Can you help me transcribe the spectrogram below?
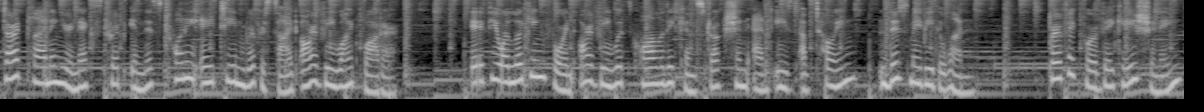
Start planning your next trip in this 2018 Riverside RV Whitewater. If you are looking for an RV with quality construction and ease of towing, this may be the one. Perfect for vacationing,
